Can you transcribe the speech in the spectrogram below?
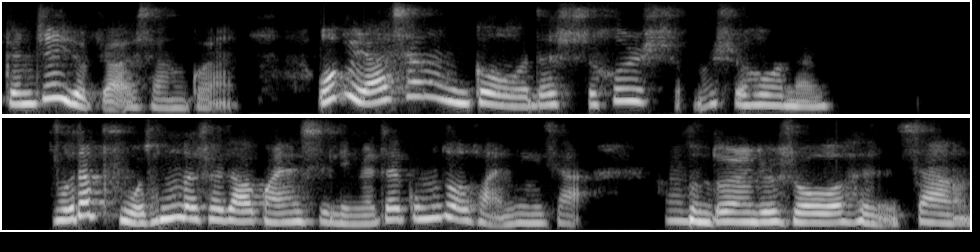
跟这个比较相关。我比较像狗的时候是什么时候呢？我在普通的社交关系里面，在工作环境下，很多人就说我很像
